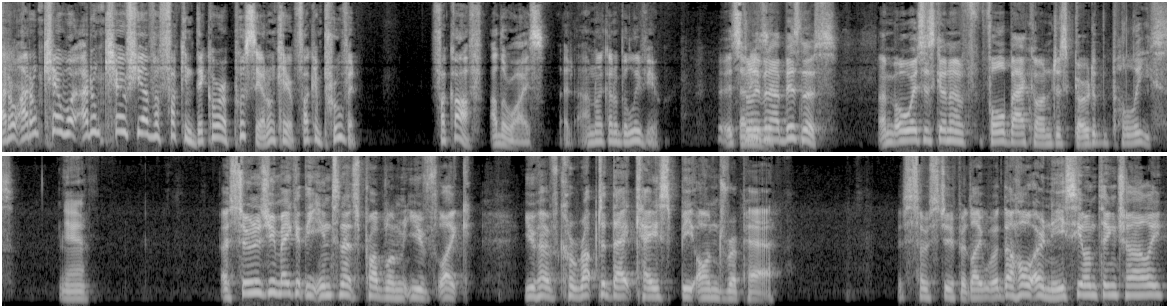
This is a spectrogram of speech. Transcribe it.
I don't I don't care what I don't care if you have a fucking dick or a pussy. I don't care. Fucking prove it. Fuck off. Otherwise, I, I'm not gonna believe you. It's That not even it. our business. I'm always just gonna fall back on just go to the police. Yeah. As soon as you make it the internet's problem, you've like you have corrupted that case beyond repair. It's so stupid. Like the whole Onision thing, Charlie.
